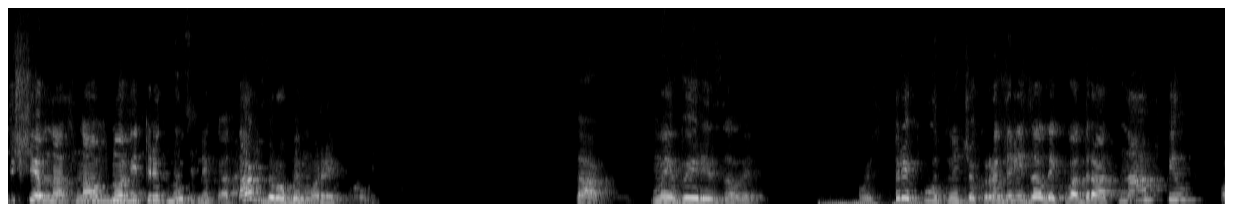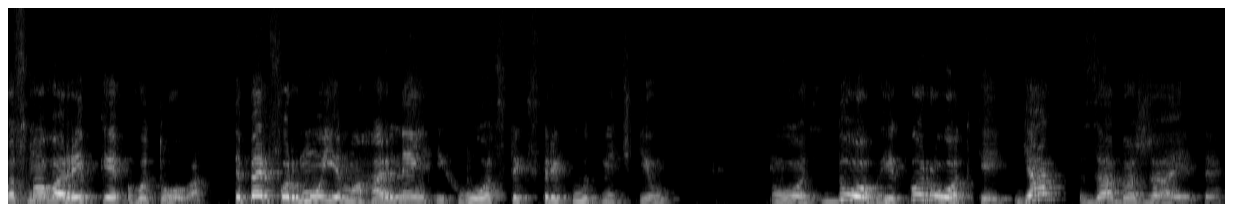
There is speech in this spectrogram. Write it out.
ще в нас на основі трикутника. Так зробимо рибку. Так, ми вирізали ось трикутничок, розрізали квадрат навпіл, основа рибки готова. Тепер формуємо гарненький хвостик з трикутничків. Ось, довгий, короткий, як забажаєте.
